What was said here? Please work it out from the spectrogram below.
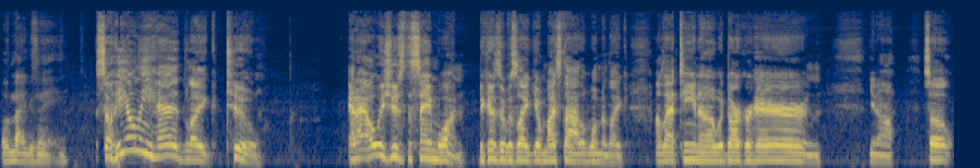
of magazine? So he only had like two, and I always used the same one because it was like you know my style of woman, like a Latina with darker hair, and you know, so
